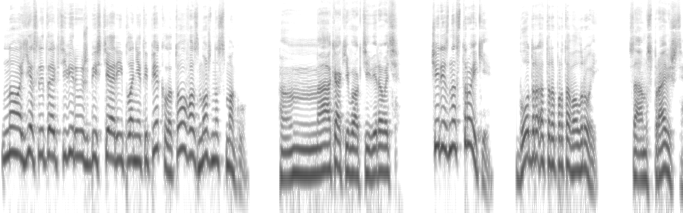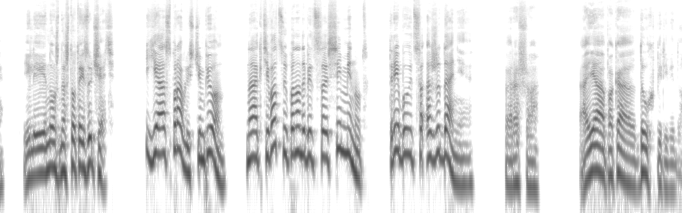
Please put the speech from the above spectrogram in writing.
Но если ты активируешь бестиарий планеты пекла, то, возможно, смогу. Хм, а как его активировать? Через настройки. Бодро отрапортовал Рой. Сам справишься? Или нужно что-то изучать? Я справлюсь, чемпион. На активацию понадобится 7 минут. Требуется ожидание». «Хорошо. А я пока дух переведу».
